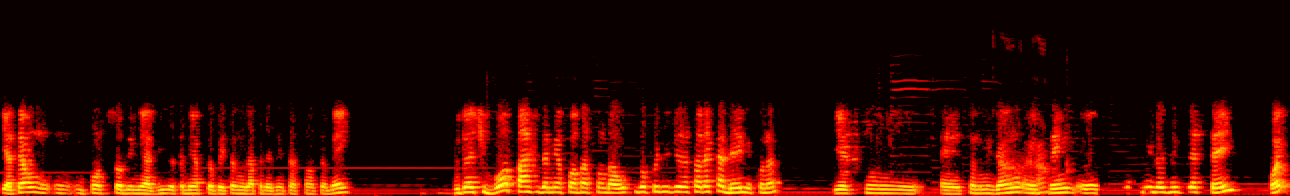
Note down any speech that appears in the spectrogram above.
e até um, um ponto sobre minha vida, também aproveitando da apresentação também. Durante boa parte da minha formação da UFBA, eu fui do diretório acadêmico, né? E assim, é, se eu não me engano, eu entrei em, em 2016. Oi?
